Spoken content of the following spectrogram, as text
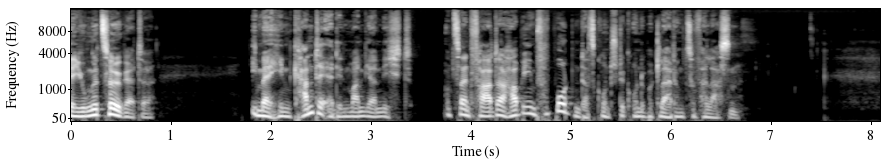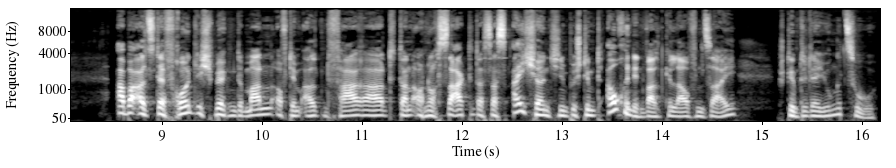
Der Junge zögerte. Immerhin kannte er den Mann ja nicht, und sein Vater habe ihm verboten, das Grundstück ohne Begleitung zu verlassen. Aber als der freundlich wirkende Mann auf dem alten Fahrrad dann auch noch sagte, dass das Eichhörnchen bestimmt auch in den Wald gelaufen sei, stimmte der Junge zu.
